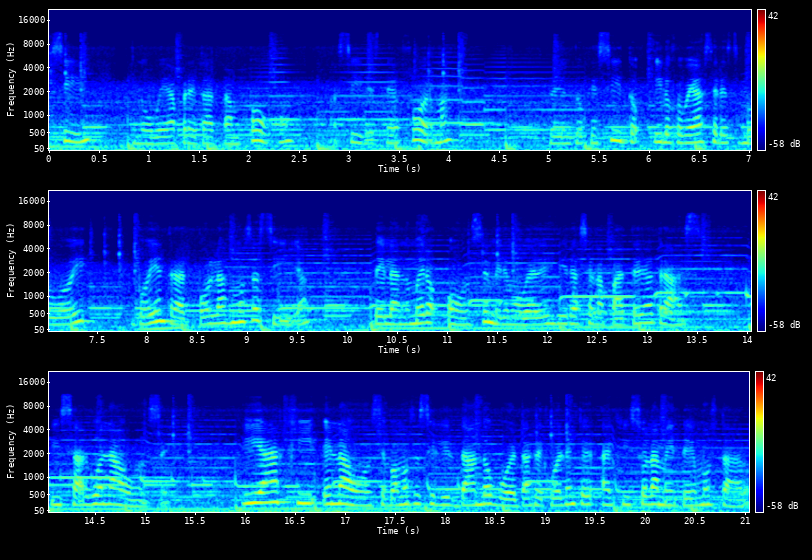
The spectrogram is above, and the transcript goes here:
sí no voy a apretar tampoco de esta forma doy un toquecito y lo que voy a hacer es me voy voy a entrar por las mozasillas de la número 11 miren me voy a dirigir hacia la parte de atrás y salgo en la 11 y aquí en la 11 vamos a seguir dando vueltas. Recuerden que aquí solamente hemos dado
